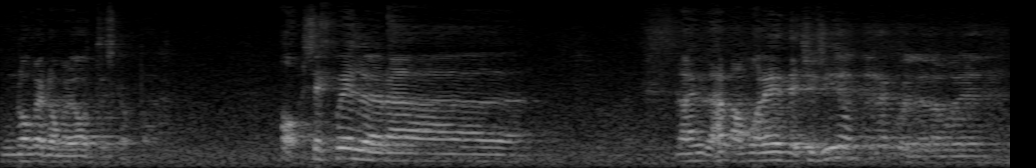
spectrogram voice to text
un 998 è scappato. Oh, se quello era la, la, la moneta decisiva, Era quella la moneta.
